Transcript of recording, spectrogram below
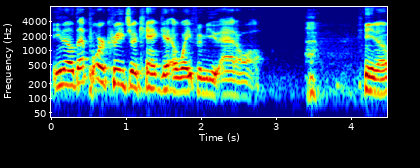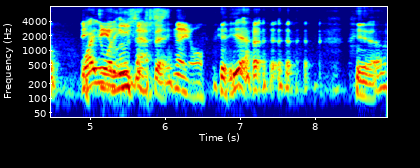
You know, that poor creature can't get away from you at all. You know? Why do you want to eat that thing? Snail. yeah. yeah.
